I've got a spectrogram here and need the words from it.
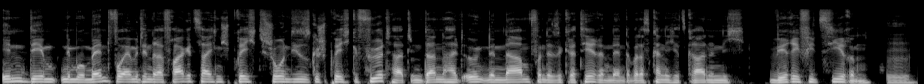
in dem, in dem Moment, wo er mit den drei Fragezeichen spricht, schon dieses Gespräch geführt hat und dann halt irgendeinen Namen von der Sekretärin nennt. Aber das kann ich jetzt gerade nicht verifizieren. Hm.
